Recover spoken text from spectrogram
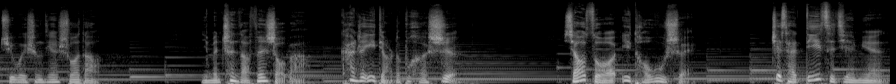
去卫生间说道：“你们趁早分手吧，看着一点都不合适。”小左一头雾水，这才第一次见面，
